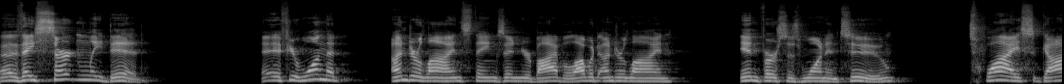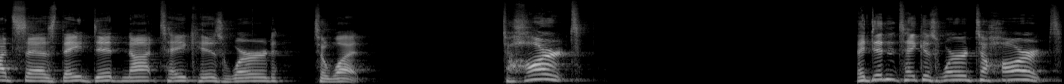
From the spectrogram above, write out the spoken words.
uh, they certainly did. If you're one that underlines things in your Bible, I would underline in verses 1 and 2, twice God says they did not take his word to what? To heart. They didn't take his word to heart.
